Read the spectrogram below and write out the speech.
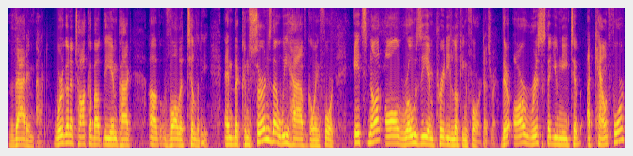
that impact. We're going to talk about the impact of volatility and the concerns that we have going forward. It's not all rosy and pretty looking forward. That's right. There are risks that you need to account for,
